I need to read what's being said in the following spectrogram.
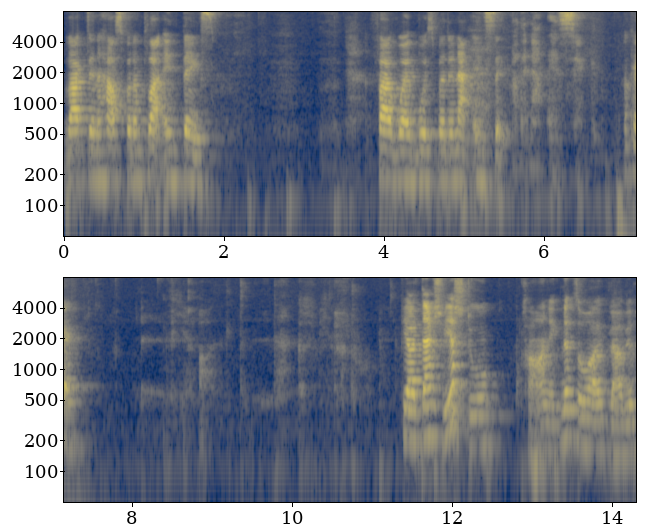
Locked in a house but I'm plotting things. Five white boys but they're not in sync. No, they're not in sync. Okay. Wie alt denkst du? Wirst du? Keine Ahnung, nicht so alt, glaube ich.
